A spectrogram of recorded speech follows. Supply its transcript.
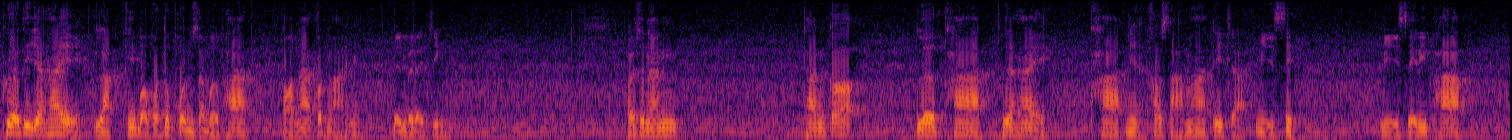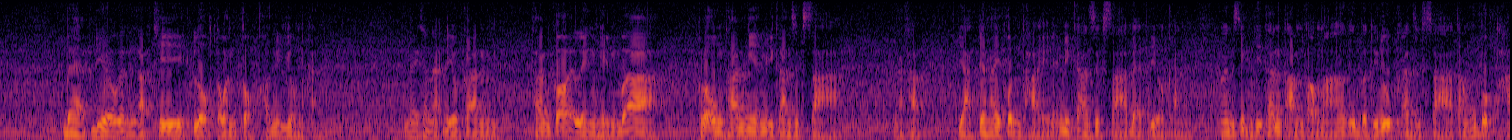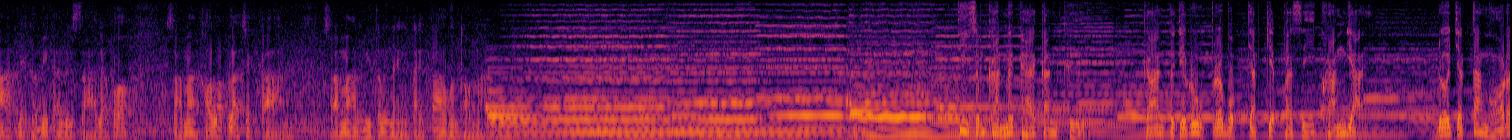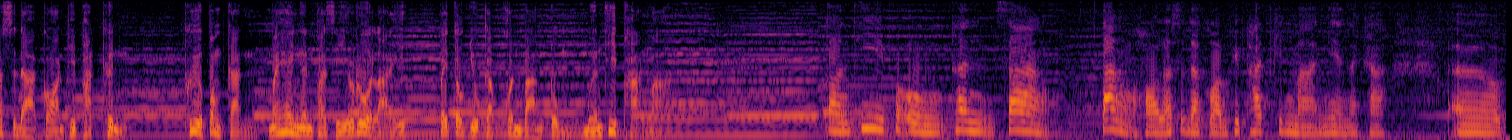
เพื่อที่จะให้หลักที่บอกว่าทุกคนเสมอภาคต่อหน้ากฎหมายเนี่ยเป็นไปได้จริง เพราะฉะนั้นท่านก็เลิกทาสเพื่อให้ทาสเนี่ยเขาสามารถที่จะมีสิทธิ์มีเสรีภาพ แบบเดียวกันกับที่โลกตะวันตกเขานิยมกัน ในขณะเดียวกันท่านก็เล็งเห็นว่าพระองค์ท่านเนี่ยมีการศึกษานะครับ อยากจะให้คนไทยมีการศึกษาแบบเดียวกันเพราะฉะนั้นสิ่งที่ท่านทำต่อมาก็คือปฏิรูปการศึกษาทำให้พวกทาสเนี่ยเขามีการศึกษาแล้วก็สามารถเข้ารับราชการ สามารถมีตำแหน่งไต่เต้ากันต่อมาที่สำคัญไม่แพ้กันคือ การปฏิรูประบบจัดเก็บภาษีครั้งใหญ่ โดยจัดตั้งหอรัศดากรพิพัฒน์ขึ้น เพื่อป้องกันไม่ให้เงินภาษีรั่วไหล ไปตกอยู่กับคนบางกลุ่มเหมือนที่ผ่านมา ตอนที่พระองค์ท่านสร้างตั้งหอรัศดากรพิพัฒน์ขึ้นมาเนี่ยนะคะเอ่อ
